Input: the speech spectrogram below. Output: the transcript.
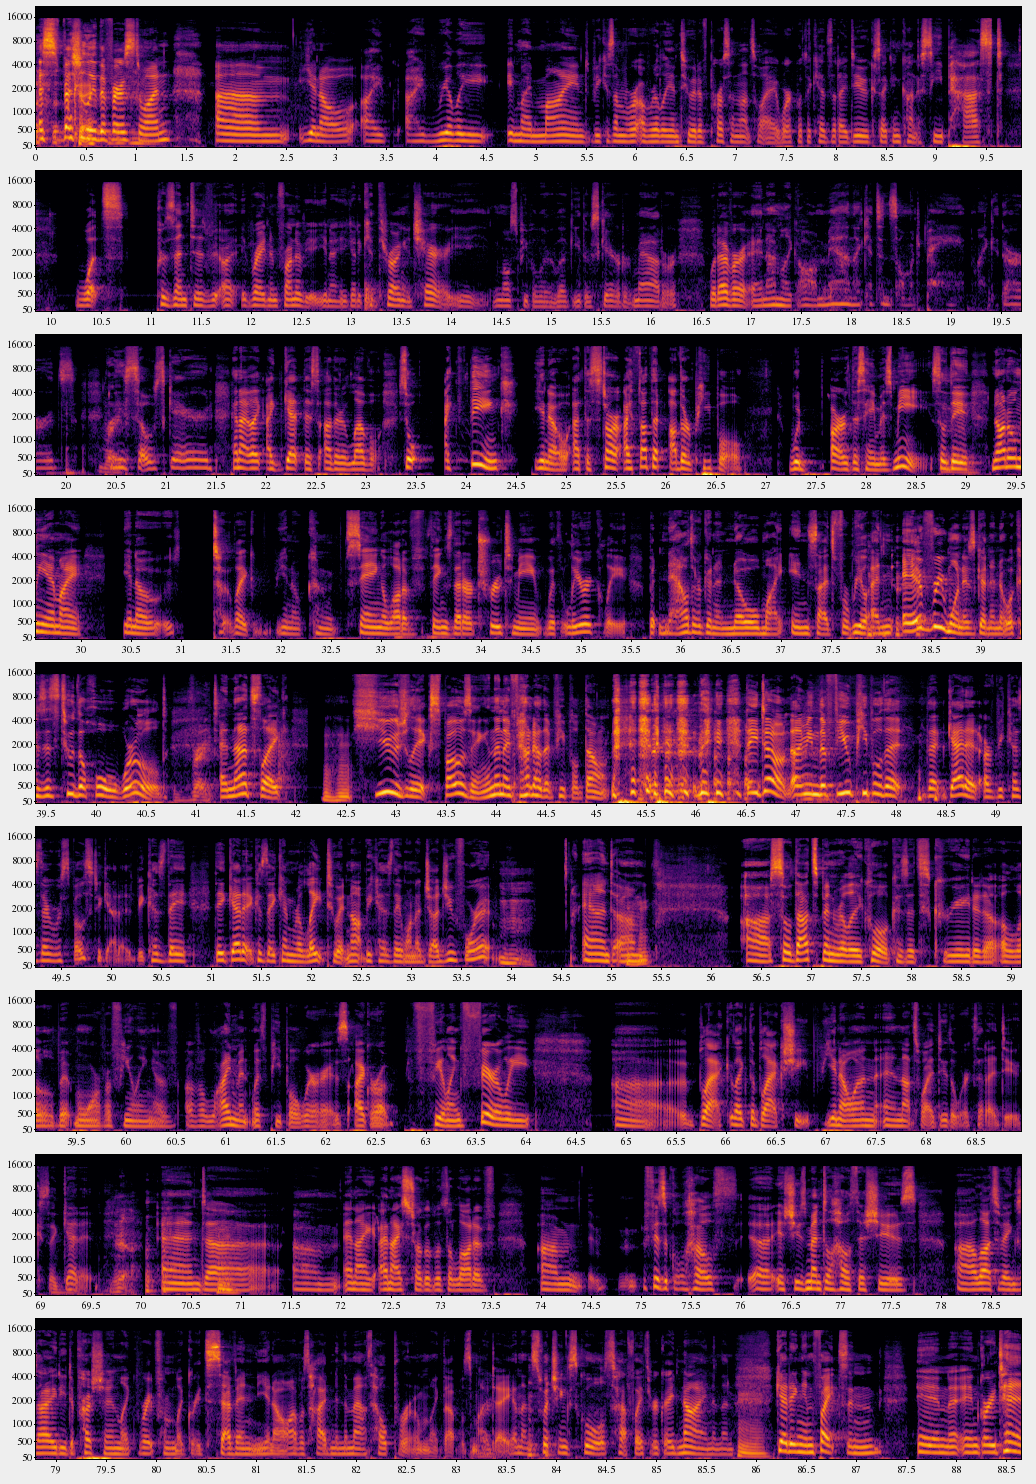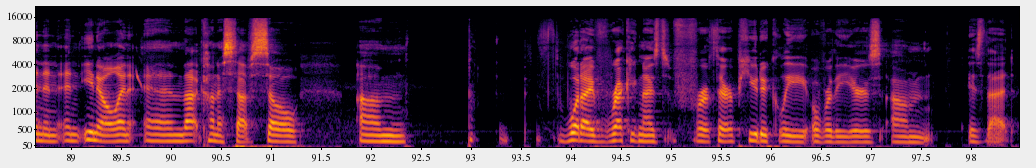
especially the first one. Um, you know, I I really in my mind because I'm a really intuitive person. That's why I work with the kids that I do because I can kind of see past what's presented uh, right in front of you. You know, you got a kid throwing a chair. You, most people are like either scared or mad or whatever, and I'm like, oh man, that kid's in so much pain. Like it hurts. And Right. he's so scared. And I like I get this other level. So I think you know at the start I thought that other people would are the same as me. So they mm-hmm. not only am I you know to like you know con- saying a lot of things that are true to me with lyrically but now they're going to know my insides for real and everyone is going to know it because it's to the whole world. Right. and that's like mm-hmm. hugely exposing. And then i found out that people don't. They, they don't. I mean the few people that that get it are because they were supposed to get it because they they get it because they can relate to it not because they want to judge you for it. Mm-hmm. And um uh, so that's been really cool because it's created a, a little bit more of a feeling of, of alignment with people. Whereas I grew up feeling fairly uh black like the black sheep you know and and that's why i do the work that i do because i get it Yeah. and uh um and i and i struggled with a lot of um physical health uh, issues mental health issues uh, lots of anxiety depression like right from like grade seven you know i was hiding in the math help room like that was my day. And then switching schools halfway through grade nine and then getting in fights in in in grade 10 and and you know and and that kind of stuff. So um, what I've recognized for therapeutically over the years um, is that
